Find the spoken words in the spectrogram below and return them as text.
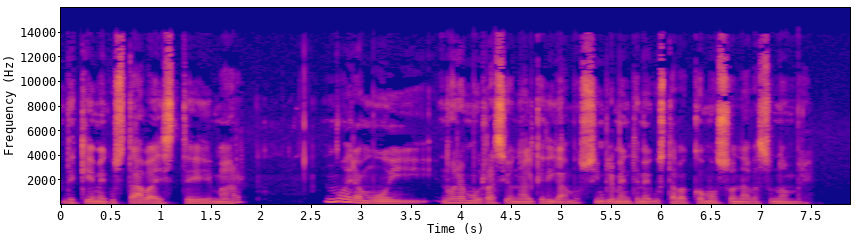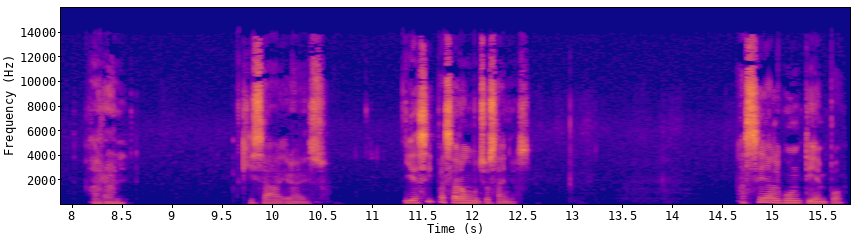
de que me gustaba este mar no era muy, no era muy racional que digamos, simplemente me gustaba cómo sonaba su nombre, Aral. Quizá era eso. Y así pasaron muchos años. Hace algún tiempo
